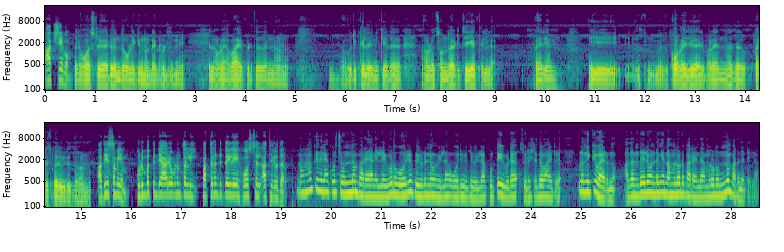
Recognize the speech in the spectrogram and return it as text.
ആക്ഷേപം. ഒരു ഹോസ്റ്റലുകാരും എന്തോ വിളിക്കുന്നുണ്ട് എന്നോട് നിന്ന് എല്ലാം അവളെ അപായപ്പെടുത്തിയത് തന്നെയാണ്. ഒരിക്കലും എനിക്കത് അവൾ സ്വന്തമായിട്ട് ചെയ്യത്തില്ല. കാര്യം ഈ കോളേജുകാർ പറയുന്നത് പരസ്പര വിരുദ്ധമാണ്. അതേസമയം കുടുംബത്തിന്റെ ആരോപണം തള്ളി പത്തനംതിട്ടയിലെ ഹോസ്റ്റൽ അധികൃതർ. നമുക്കിതിനെക്കുറിച്ച് ഒന്നും പറയാനില്ല. ഇവിടെ ഒരു പീഡനവും ഇല്ല ഒരു ഇതുമില്ല. കുട്ടി ഇവിടെ സുരക്ഷിതമായിട്ട് ഇവിടെ നിൽക്കുമായിരുന്നു അതെന്തേലും ഉണ്ടെങ്കിൽ നമ്മളോട് പറയണ്ടേ. നമ്മളോടൊന്നും പറഞ്ഞിട്ടില്ല.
